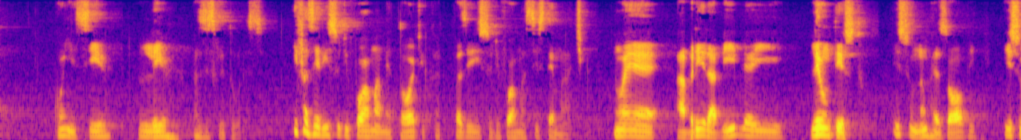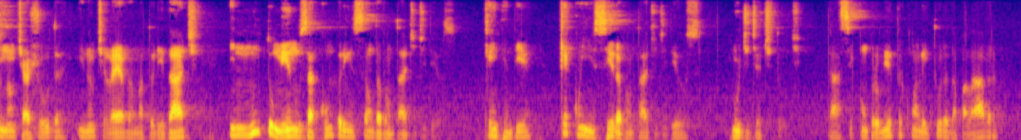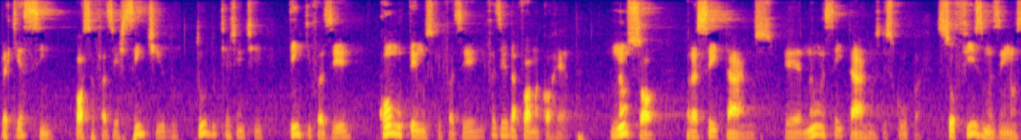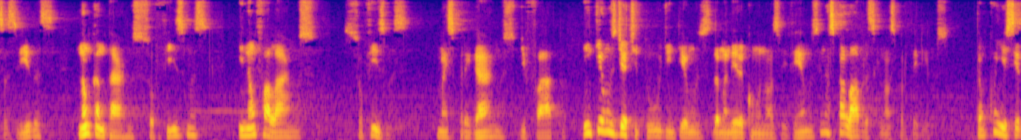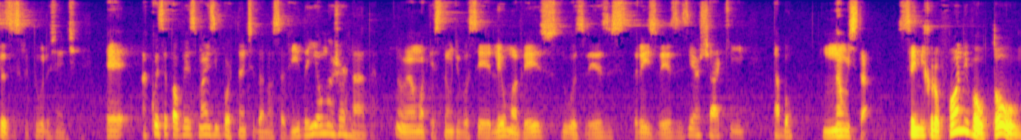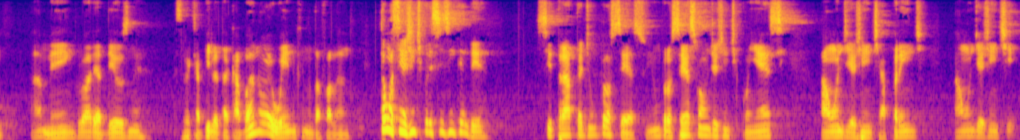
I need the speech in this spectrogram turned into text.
conhecer, ler as Escrituras. E fazer isso de forma metódica, fazer isso de forma sistemática. Não é abrir a Bíblia e ler um texto. Isso não resolve, isso não te ajuda e não te leva à maturidade e muito menos à compreensão da vontade de Deus. Quer entender? Quer conhecer a vontade de Deus? Mude de atitude. Tá? Se comprometa com a leitura da palavra para que assim possa fazer sentido tudo que a gente tem que fazer, como temos que fazer e fazer da forma correta não só para aceitarmos, é, não aceitarmos, desculpa, sofismas em nossas vidas, não cantarmos sofismas e não falarmos sofismas, mas pregarmos de fato, em termos de atitude, em termos da maneira como nós vivemos e nas palavras que nós proferimos. Então, conhecer as Escrituras, gente, é a coisa talvez mais importante da nossa vida e é uma jornada. Não é uma questão de você ler uma vez, duas vezes, três vezes e achar que tá bom. Não está. Sem microfone voltou. Amém. Glória a Deus, né? Será que a pilha está acabando ou é o Enio que não está falando? Então, assim, a gente precisa entender. Se trata de um processo, e um processo onde a gente conhece, aonde a gente aprende, aonde a gente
